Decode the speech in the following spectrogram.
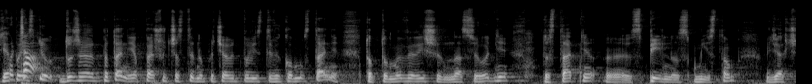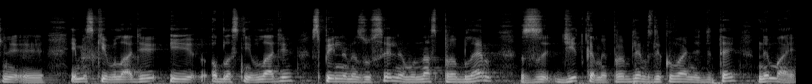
Я Хоча- поясню дуже гарне питання. Я першу частину почав відповісти в якому стані. Тобто, ми вирішили на сьогодні достатньо е, спільно з містом, вдячні е, і міській владі, і обласній владі, спільними зусиллями. У нас проблем з дітками, проблем з лікуванням дітей немає.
